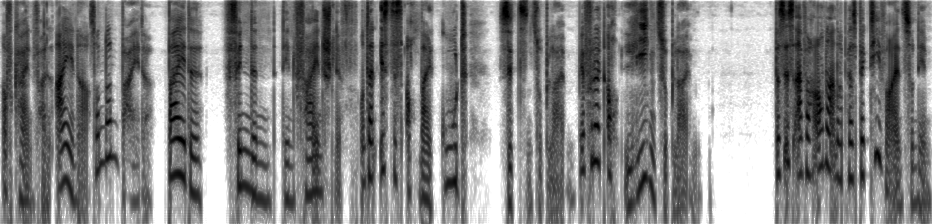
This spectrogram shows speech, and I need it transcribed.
auf keinen Fall einer, sondern beide. Beide finden den Feinschliff. Und dann ist es auch mal gut, sitzen zu bleiben. Ja, vielleicht auch liegen zu bleiben. Das ist einfach auch eine andere Perspektive einzunehmen.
